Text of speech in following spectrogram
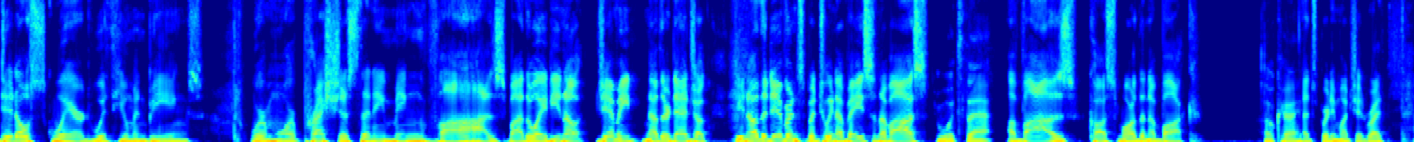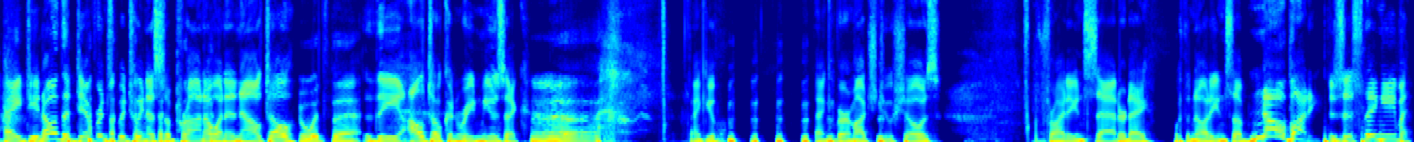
ditto squared with human beings. We're more precious than a Ming vase. By the way, do you know, Jimmy, another dad joke. Do you know the difference between a vase and a vase? What's that? A vase costs more than a buck. Okay. That's pretty much it, right? Hey, do you know the difference between a soprano and an alto? What's that? The alto can read music. Thank you. Thank you very much. Two shows, Friday and Saturday, with an audience of nobody. Is this thing even?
